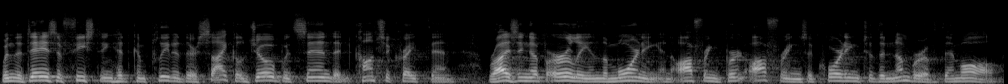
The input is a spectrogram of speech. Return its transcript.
When the days of feasting had completed their cycle, Job would send and consecrate them, rising up early in the morning and offering burnt offerings according to the number of them all.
